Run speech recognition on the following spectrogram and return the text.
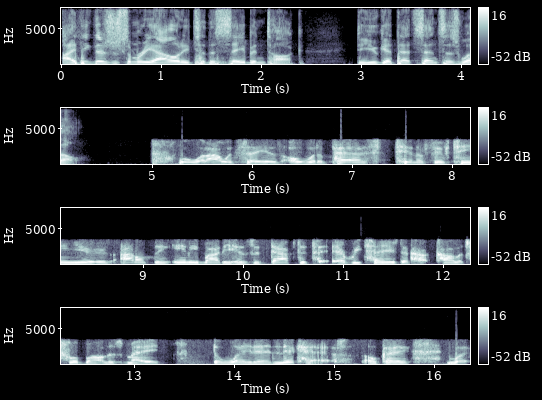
I think there's some reality to the Saban talk. Do you get that sense as well? Well, what I would say is over the past 10 or 15 years, I don't think anybody has adapted to every change that college football has made the way that Nick has, okay? But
